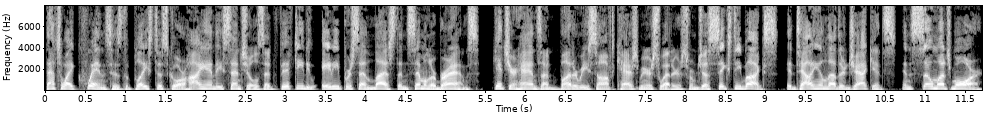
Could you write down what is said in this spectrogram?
That's why Quince is the place to score high-end essentials at 50 to 80% less than similar brands. Get your hands on buttery soft cashmere sweaters from just 60 bucks, Italian leather jackets, and so much more.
